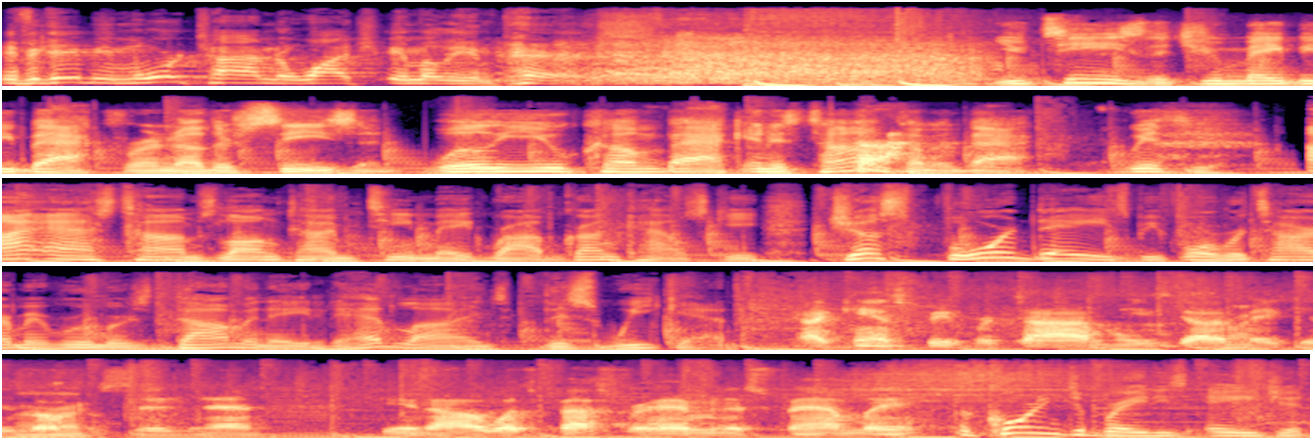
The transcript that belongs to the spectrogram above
if it gave me more time to watch Emily in Paris. You tease that you may be back for another season. Will you come back? And is Tom coming back with you? I asked Tom's longtime teammate Rob Gronkowski just four days before retirement rumors dominated headlines this weekend. I can't speak for Tom. He's got to make his own decision and, you know, what's best for him and his family. According to Brady's agent,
